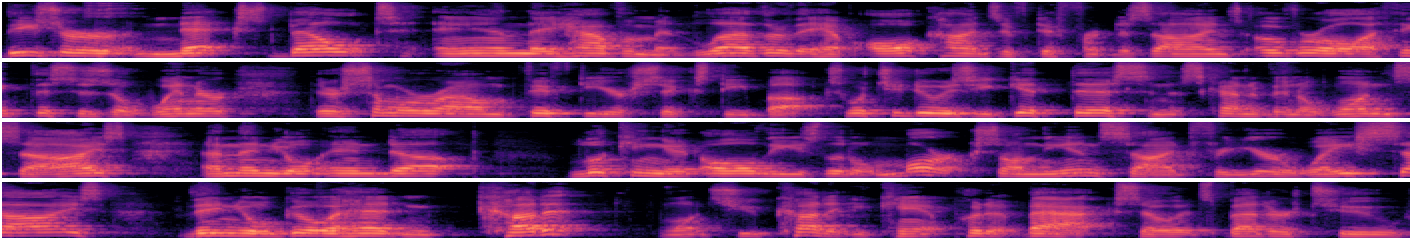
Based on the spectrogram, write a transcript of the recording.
These are Nexbelt and they have them in leather. They have all kinds of different designs. Overall, I think this is a winner. They're somewhere around 50 or 60 bucks. What you do is you get this and it's kind of in a one size and then you'll end up looking at all these little marks on the inside for your waist size. Then you'll go ahead and cut it. Once you cut it, you can't put it back. So it's better to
